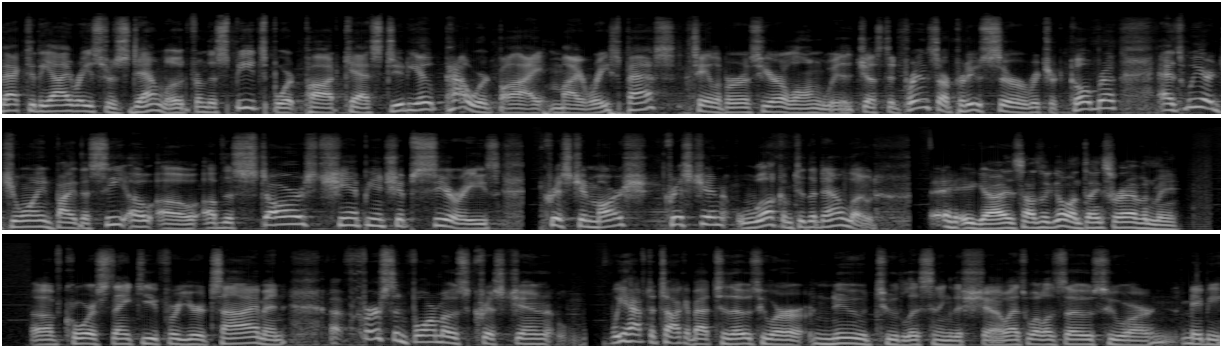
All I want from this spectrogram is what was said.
back to the iRacers download from the Speed Sport Podcast Studio, powered by My Race Pass. Taylor Burris here, along with Justin Prince, our producer Richard Colbreth, as we are joined by the COO of the Stars Championship Series, Christian Marsh. Christian, welcome to the download. Hey guys, how's it going? Thanks for having me. Of course, thank you for your time. And uh, first and foremost, Christian, we have to talk about to those who are new to listening to the show, as well as those who are maybe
